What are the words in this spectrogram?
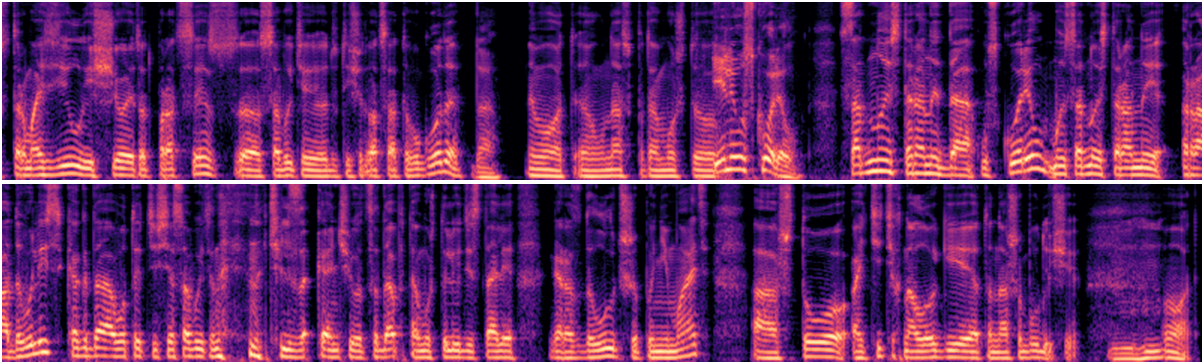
стормозил еще этот процесс э, события 2020 года. Да. Вот, э, у нас потому что... Или ускорил? С одной стороны, да, ускорил. Мы, с одной стороны, радовались, когда вот эти все события начали заканчиваться, да, потому что люди стали гораздо лучше понимать, а, что IT-технологии – это наше будущее. Угу. Вот.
